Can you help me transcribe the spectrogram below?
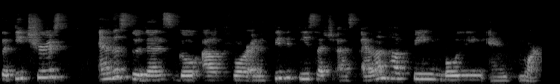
the teachers and the students go out for an activity such as island hopping, bowling, and more.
